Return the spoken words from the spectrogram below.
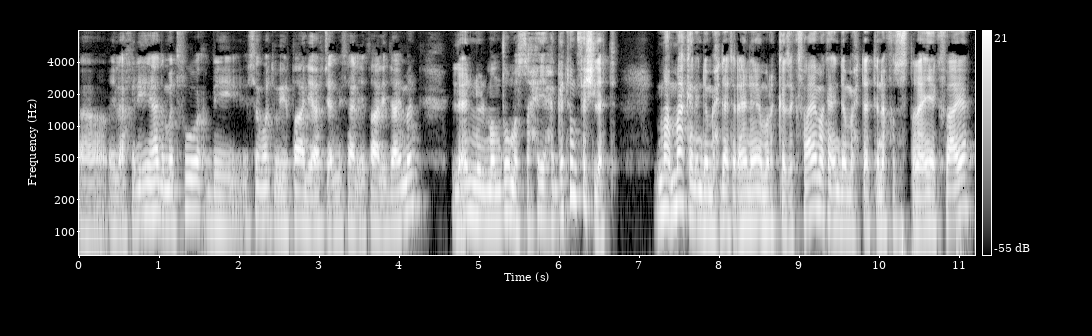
آه إلى آخره. هذا هذا اللي سوته إيطاليا أرجع المثال إيطاليا دائما لأنه المنظومة الصحيه حقتهم فشلت. ما ما كان عندهم وحدات العنايه مركزة كفاية، ما كان عندهم وحدات تنفس اصطناعية كفاية،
